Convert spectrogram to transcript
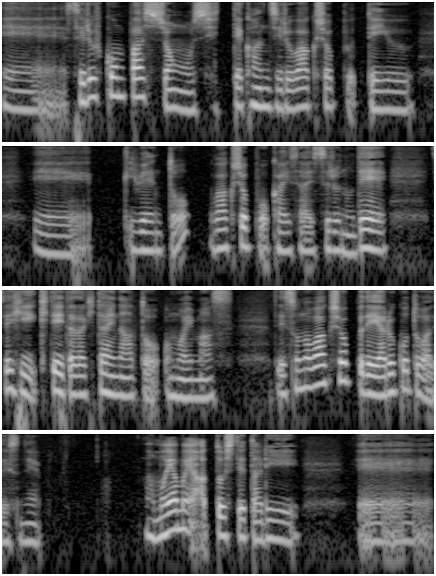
えー、セルフコンパッションを知って感じるワークショップっていう、えー、イベントワークショップを開催するので是非来ていただきたいなと思います。でそのワークショップでやることはですねまあ、もやもやっとしてたり、え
